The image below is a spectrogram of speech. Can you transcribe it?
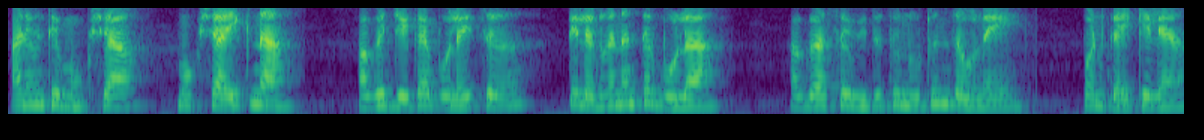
आणि म्हणते मोक्षा मोक्षा ऐक ना. अगं जे काय बोलायचं ते लग्नानंतर बोला. अगं असं विद्युतून उठून जाऊ नये. पण काय केल्या?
